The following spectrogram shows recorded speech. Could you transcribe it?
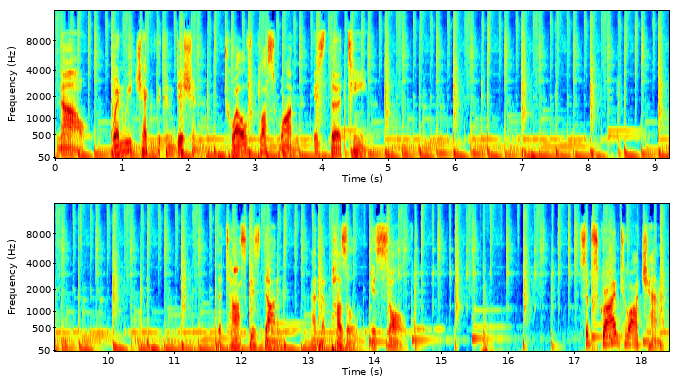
Now, when we check the condition, 12 plus 1 is 13. The task is done and the puzzle is solved. Subscribe to our channel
